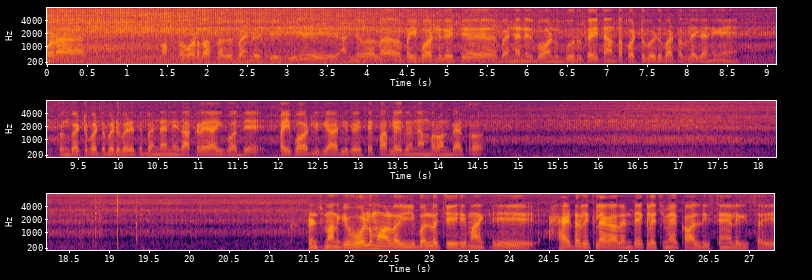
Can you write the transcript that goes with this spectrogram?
కూడా మొక్క కూడా తప్పదు. బండి వచ్చేసి అందువల్ల పై బాటిల్కి అయితే బండి అనేది బాగుంటుంది. గొర్రెకి అయితే అంత పట్టుబడి పట్టదులే కానీ కొంచెం గట్టి పట్టుబడి పడితే బండి అనేది అక్కడే ఆగిపోద్ది. పై బాటిల్కి వాటికి అయితే పర్లేదు. Number one better. ఫ్రెండ్స్ మనకి ఓల్డ్ మోడల్ ఈ బళ్ళు వచ్చేసి మనకి హైడ్రాలిక్ లేగాలంటే క్లచ్ మీద కాల్ తీస్తేనే లెగిస్తాయి.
